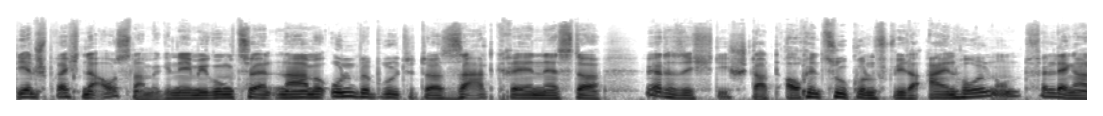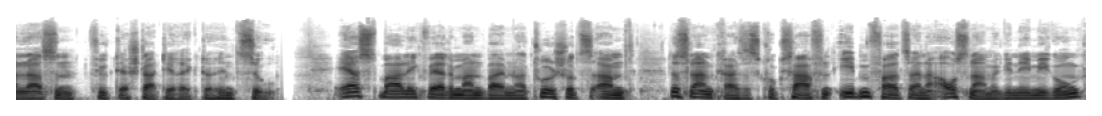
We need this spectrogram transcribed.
Die entsprechende Ausnahmegenehmigung zur Entnahme unbebrüteter Saatkrähennester werde sich die Stadt auch in Zukunft wieder einholen und verlängern lassen, fügt der Stadtdirektor hinzu. Erstmalig werde man beim Naturschutzamt des Landkreises Cuxhaven ebenfalls eine Ausnahmegenehmigung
